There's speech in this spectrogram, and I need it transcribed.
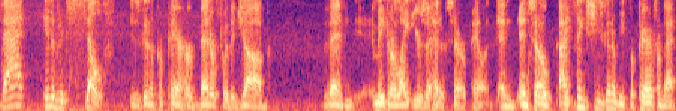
That in of itself is going to prepare her better for the job than make her light years ahead of Sarah Palin. And and so I think she's going to be prepared from that.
